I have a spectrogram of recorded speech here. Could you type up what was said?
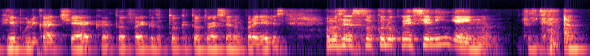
República Tcheca, eu falei que eu tô, que eu tô torcendo pra eles, é uma seleção que eu não conhecia ninguém, mano. Tá ligado?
